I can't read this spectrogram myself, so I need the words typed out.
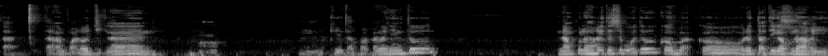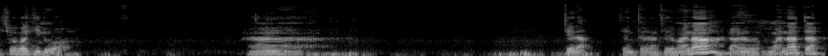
tak tak nampak logik lah kan. Hmm. Hmm, Okey tak apa. Kalau macam tu 60 hari tersebut tu kau kau letak 30 hari. Cuba bagi dua. Ha. Okey tak? Enter. Okey mana? Mana ta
